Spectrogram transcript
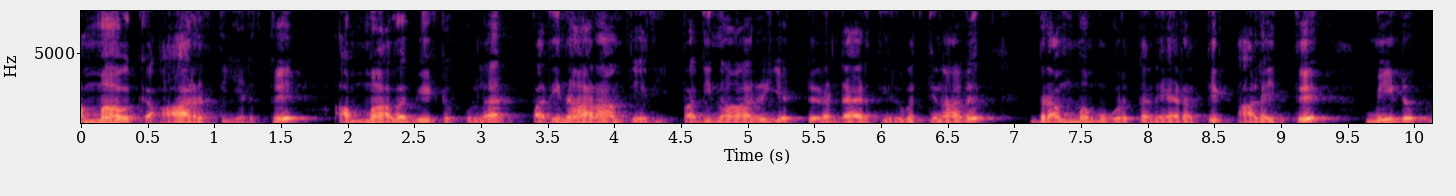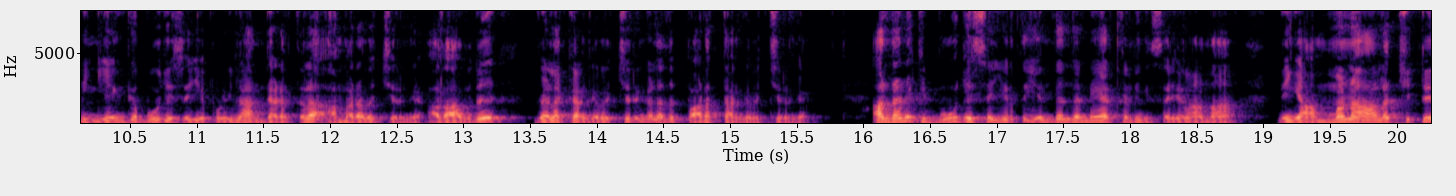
அம்மாவுக்கு ஆரத்தி எடுத்து அம்மாவை வீட்டுக்குள்ளே பதினாறாம் தேதி பதினாறு எட்டு ரெண்டாயிரத்தி இருபத்தி நாலு பிரம்ம முகூர்த்த நேரத்தில் அழைத்து மீண்டும் நீங்கள் எங்கே பூஜை செய்ய போகிறீங்களோ அந்த இடத்துல அமர வச்சுருங்க. அதாவது விளக்கு அங்கே வச்சுருங்க அல்லது படத்தை அங்கே வச்சுருங்க. அந்த அன்னைக்கு பூஜை செய்கிறது எந்தெந்த நேரத்தில் நீங்கள் செய்யலாம்னா நீங்கள் அம்மனை அழைச்சிட்டு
